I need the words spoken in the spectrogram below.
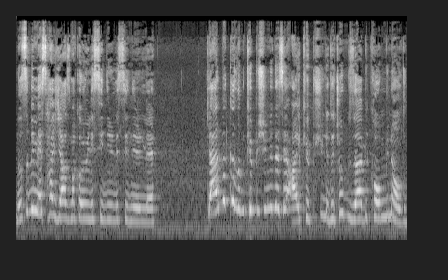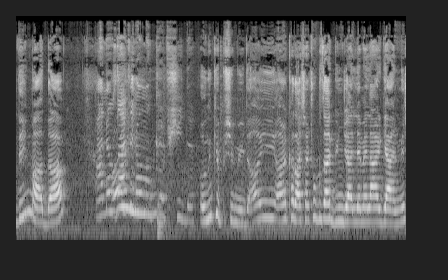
nasıl bir mesaj yazmak öyle sinirli sinirli. Gel bakalım köpüşünü de sev. Ay köpüşüyle de çok güzel bir kombin oldu değil mi adam? Anne o zaten onun köpüşüydü. Onun köpüşü müydü? Ay arkadaşlar çok güzel güncellemeler gelmiş.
